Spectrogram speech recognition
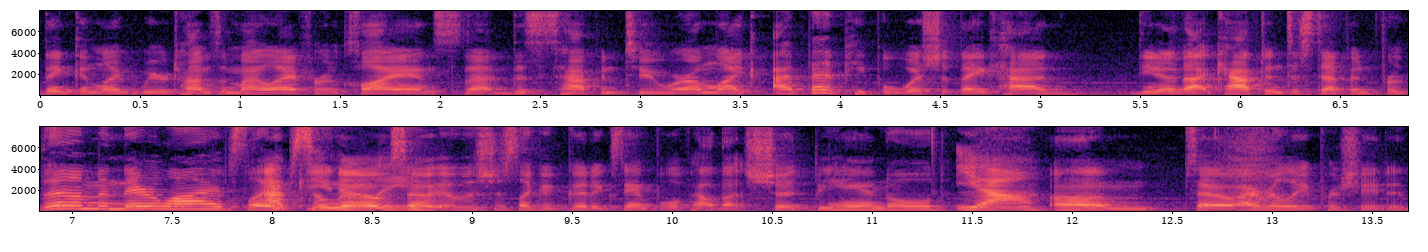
thinking like weird times in my life or clients that this has happened to, where I'm like, I bet people wish that they had you know that captain to step in for them in their lives. Like you know, Absolutely. so it was just like a good example of how that should be handled. Yeah. Um, so I really appreciated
